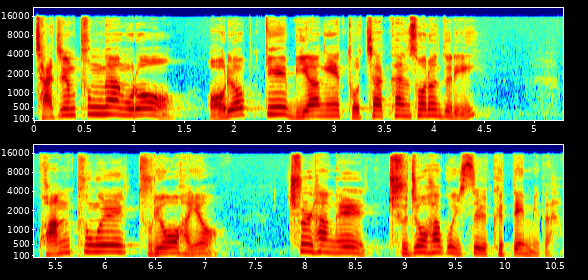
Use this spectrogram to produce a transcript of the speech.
잦은 풍랑으로 어렵게 미항에 도착한 선원들이 광풍을 두려워하여 출항을 주저하고 있을 그때입니다.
